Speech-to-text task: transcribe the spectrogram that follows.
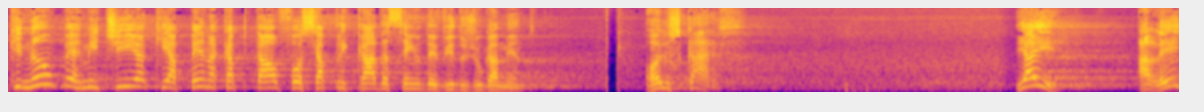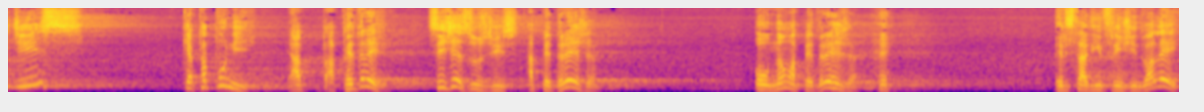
que não permitia que a pena capital fosse aplicada sem o devido julgamento. Olha os caras. E aí? A lei diz que é para punir, apedreja. Se Jesus diz apedreja, ou não apedreja, ele estaria infringindo a lei.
